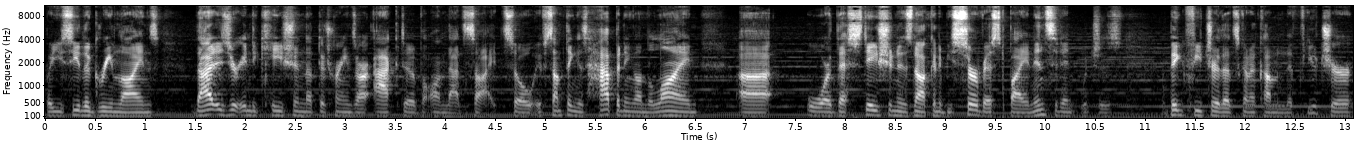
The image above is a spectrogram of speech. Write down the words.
but you see the green lines. That is your indication that the trains are active on that side. So if something is happening on the line, uh, or the station is not going to be serviced by an incident, which is a big feature that's going to come in the future,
